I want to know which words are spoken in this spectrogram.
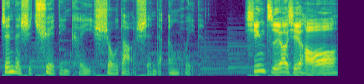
真的是确定可以收到神的恩惠的。心纸要写好哦。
